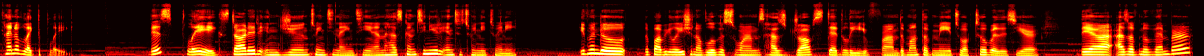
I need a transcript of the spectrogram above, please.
kind of like the plague. This plague started in June 2019 and has continued into 2020. Even though the population of locust swarms has dropped steadily from the month of May to October this year, they are, as of November,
